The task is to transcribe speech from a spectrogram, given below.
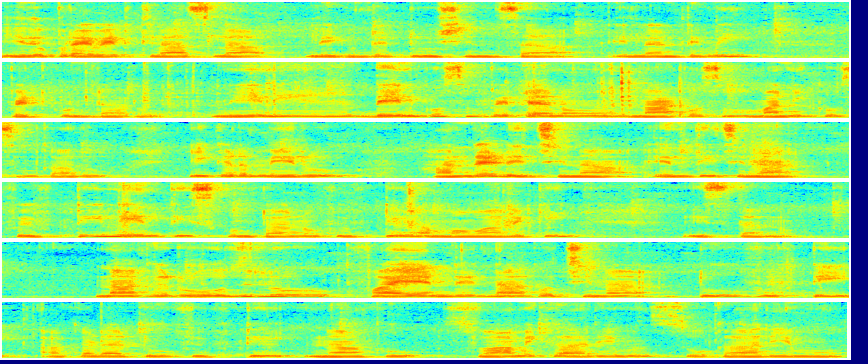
ఏదో ప్రైవేట్ క్లాస్లా లేకుంటే ట్యూషన్సా ఇలాంటివి పెట్టుకుంటారు. నేను దేనికోసం పెట్టాను? నా కోసం మనీ కోసం కాదు. ఇక్కడ మీరు హండ్రెడ్ ఇచ్చినా ఎంత ఇచ్చినా ఫిఫ్టీ నేను తీసుకుంటాను ఫిఫ్టీ అమ్మవారికి ఇస్తాను. నాకు రోజులో ఫైవ్ హండ్రెడ్ నాకు వచ్చిన టూ ఫిఫ్టీ అక్కడ టూ ఫిఫ్టీ నాకు స్వామి కార్యము స్వకార్యము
